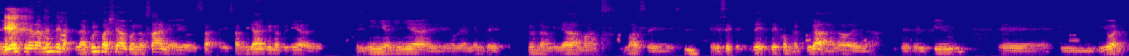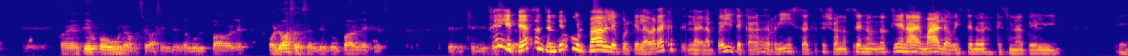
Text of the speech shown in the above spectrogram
Igual claramente la, culpa llega con los años, digo, esa, mirada que uno tenía de, niño o niña, eh, obviamente era una mirada más, más eh, eh, descontracturada del film. Y, bueno, con el tiempo uno se va sintiendo culpable, o lo hacen sentir culpable, que es sí, te hacen sentir culpable, porque la verdad es que la, la, peli te cagas de risa, qué sé yo, no sé, no, no tiene nada de malo, ¿viste? No es que es una peli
